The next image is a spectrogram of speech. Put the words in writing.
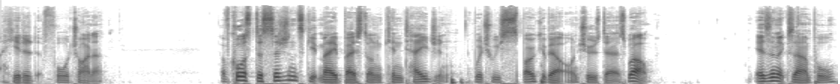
are headed for China. Of course, decisions get made based on contagion, which we spoke about on Tuesday as well. As an example,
